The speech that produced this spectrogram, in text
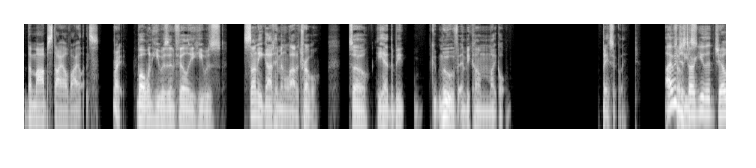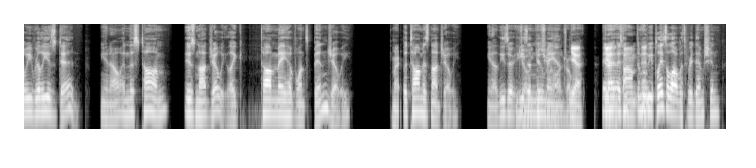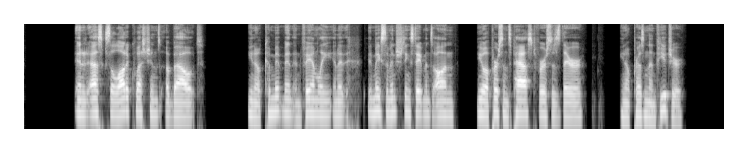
the mob style violence. Right. Well, when he was in Philly, he was Sonny got him in a lot of trouble, so he had to be move and become Michael. Basically, I would So just argue that Joey really is dead, you know, and this Tom is not Joey. Like Tom may have once been Joey, Right. But Tom is not Joey. You know, these are he's Joey a new you in a man. Yeah, And Yeah, I, and I Tom- think the and- movie plays a lot with redemption, and it asks a lot of questions about, you know, commitment and family, and it it makes some interesting statements on, you know, a person's past versus their, you know, present and future,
